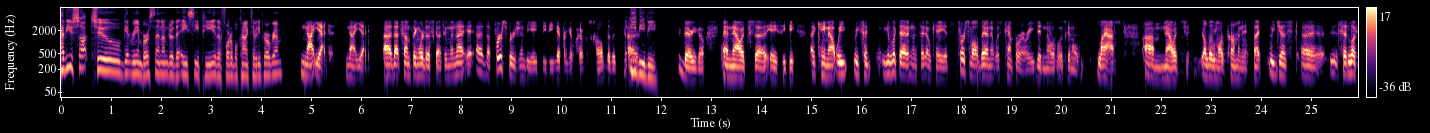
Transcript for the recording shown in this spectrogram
Have you sought to get reimbursed then under the ACP, the Affordable Connectivity Program? Not yet. Not yet uh, that's something we're discussing. When that uh, the first version of the ACP, I forget what it was called, the uh, EBB. There you go. And now it's uh, ACP. It came out. We we said you looked at it and said, okay, it's first of all, then it was temporary. Didn't know if it was going to last. Um, now it's a little more permanent. But we just uh, said, look,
